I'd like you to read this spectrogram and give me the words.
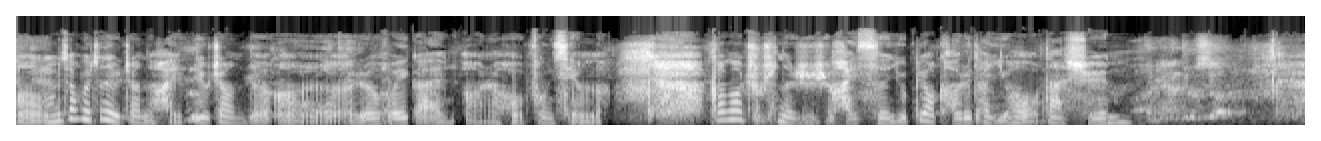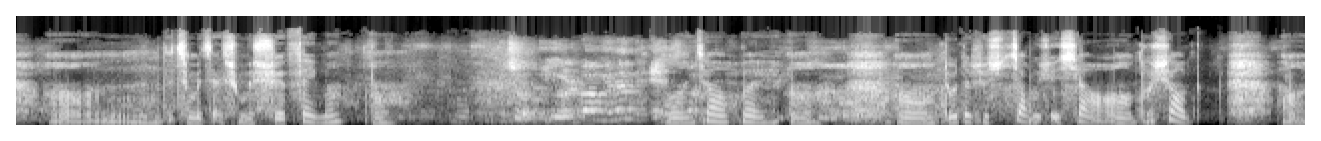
嗯，我们教会真的有这样的孩，有这样的嗯人悔改啊，然后奉献了。刚刚出生的孩子，有必要考虑他以后大学，嗯，什么什么学费吗？啊，我们，教会啊，嗯，读的是教会学校啊，不需要啊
